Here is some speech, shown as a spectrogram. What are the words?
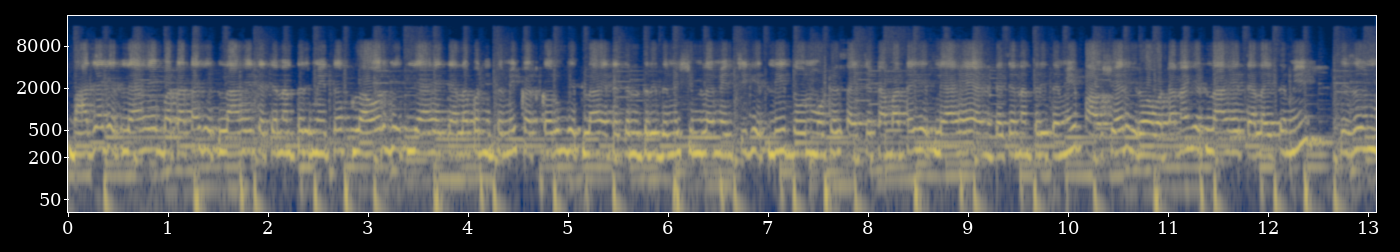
भाज्या घेतल्या आहे बटाटा घेतला आहे त्याच्यानंतर मी इथं फ्लॉवर घेतली आहे त्याला पण इथं मी कट करून घेतला आहे. त्याच्यानंतर इथं मी शिमला मिरची घेतली दोन मोठे साईजचे टमाटे घेतले आहे आणि त्याच्यानंतर इथं मी पावशेर हिरवा वटाणा घेतला आहे त्याला इथं मी शिजून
